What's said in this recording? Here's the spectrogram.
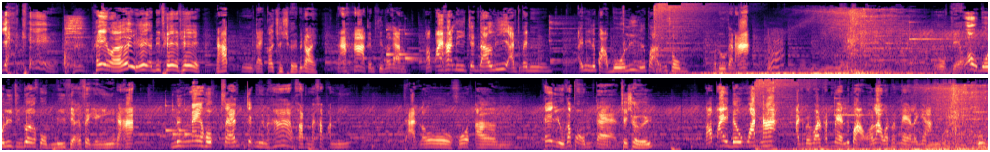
แย่แค่เท่ว่ะเฮ้ยเฮ้ยอันนี้เท่เท่นะครับ แต่ก็เฉยๆไปหน่อยนะห้าเต็มสิบแล้วกัน ต่อไปฮะรีเจนดารี่อาจจะเป็นไอ้นี่หรือเปล่าโบลี่หรือเปล่าท่านผู้ชมมาดูกันฮะโอเคว้าวโบลี่จริงด้วยครับผมมีเสียงเอฟเฟกต์อย่างนี้นะฮะหนึ่งในหกแสนเจ็ดหมื่นห้าพันนะครับ อันนี้จัดโลโคตรเติงเท่อยู่ครับผมแต่เฉยๆ ต่อไปเดอะวันนะฮะอาจจะเป็นวันพันแมนหรือเปล่าเอาล่าวันพันแมนอะไรเงี้ยบุ้ม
